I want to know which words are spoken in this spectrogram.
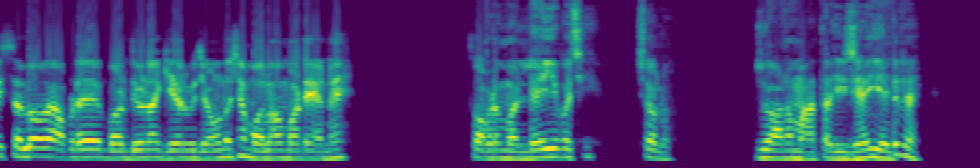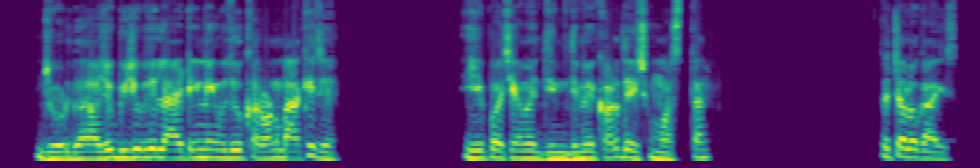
ગાઈસ ચલો હવે આપણે બળદેવના ઘેર જવાનું છે, મળવા માટે એને. તો આપણે મળી આવીએ પછી. ચલો. જો આના માતાજી જઈએ છે ને. જોરદાર હજુ બીજું બધું લાઇટિંગ ને બધું કરવાનું બાકી છે. એ પછી અમે ધીમે ધીમે કરી દઈશું મસ્તન. તો ચલો ગાઈસ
